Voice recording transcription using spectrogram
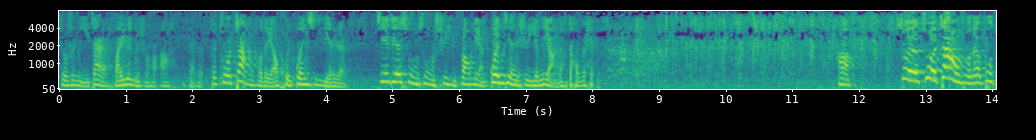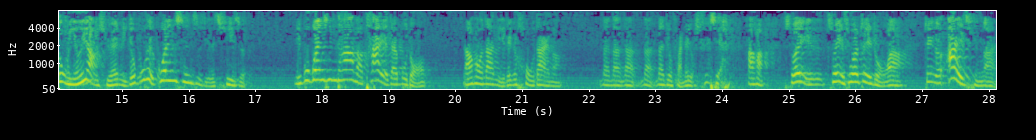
就是你在怀孕的时候啊，你看这这做丈夫的也要会关心别人，接接送送是一方面，关键是营养要到位。啊。做做丈夫的不懂营养学，你就不会关心自己的妻子。你不关心她呢，她也在不懂。然后，那你这个后代呢？那那那那那就反正有缺陷，哈哈。所以所以说这种啊，这个爱情啊，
